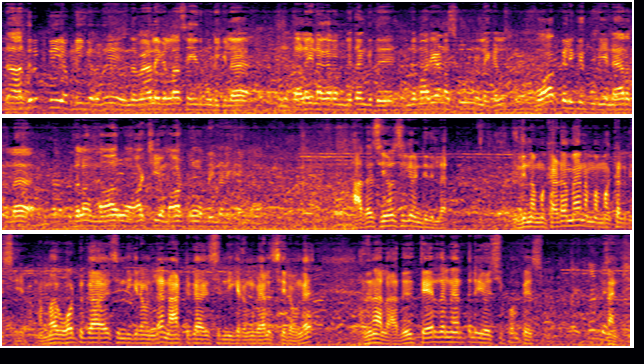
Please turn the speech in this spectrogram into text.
இந்த அதிருப்தி அப்படிங்கிறது இந்த வேலைகள்லாம் செய்து முடிக்கல இந்த தலைநகரம் மிதங்குது இந்த மாதிரியான சூழ்நிலைகள் வாக்களிக்கக்கூடிய நேரத்துல இதெல்லாம் மாறும் ஆட்சியை மாற்றும் அப்படின்னு நினைக்கிறீங்களா? அதை யோசிக்க வேண்டியதில்லை. இது நம்ம கடமை நம்ம மக்களுக்கு செய்யும். நம்ம ஓட்டுக்காக சிந்திக்கிறவங்க இல்லை நாட்டுக்காக சிந்திக்கிறவங்க வேலை செய்கிறவங்க அதனால அது தேர்தல் நேரத்தில் யோசிப்போம் பேசுவோம். நன்றி.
